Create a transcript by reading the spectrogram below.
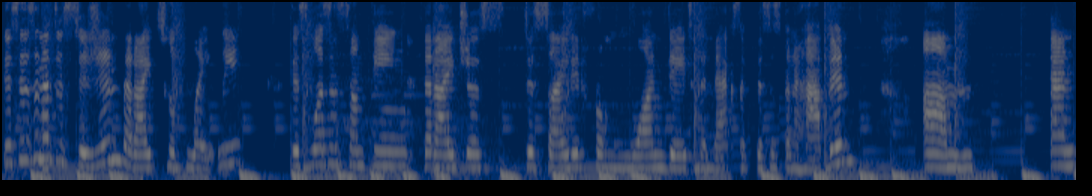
this isn't a decision that i took lightly. This wasn't something that i just decided from one day to the next like this is going to happen. Um and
